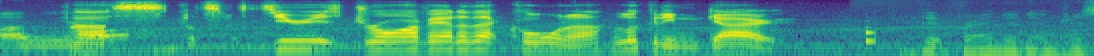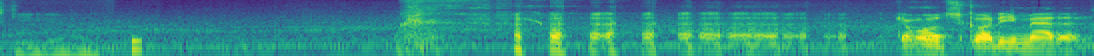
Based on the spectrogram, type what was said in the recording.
A Uh, s- got some serious drive out of that corner. Look at him go. Look at Brandon Andreski go. Come on, Scotty Madden.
